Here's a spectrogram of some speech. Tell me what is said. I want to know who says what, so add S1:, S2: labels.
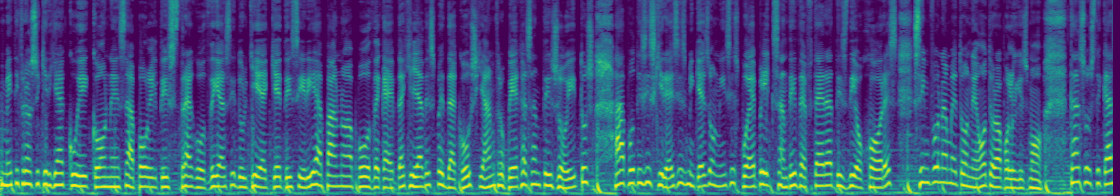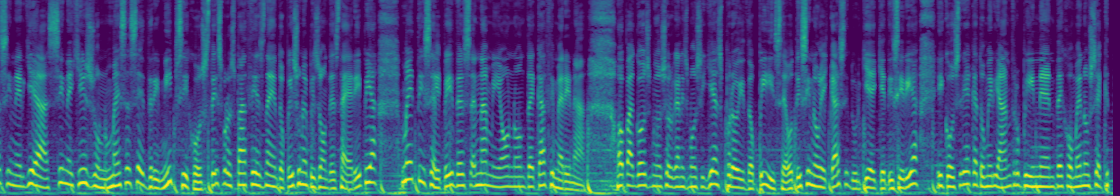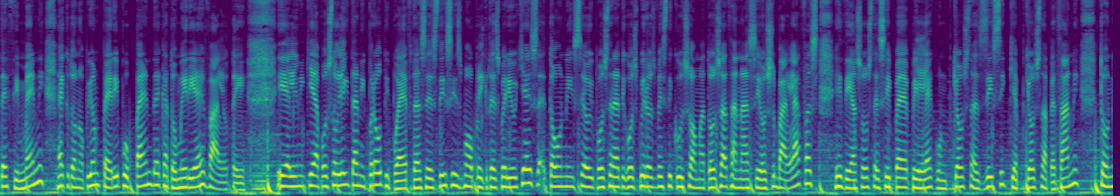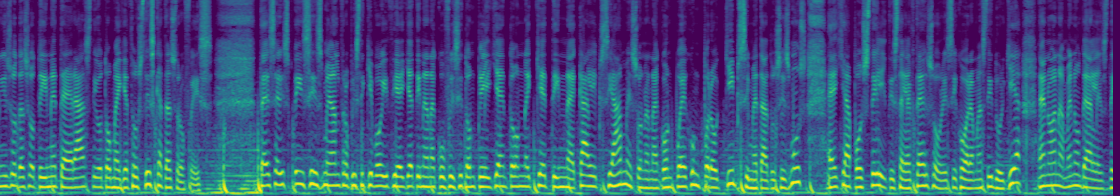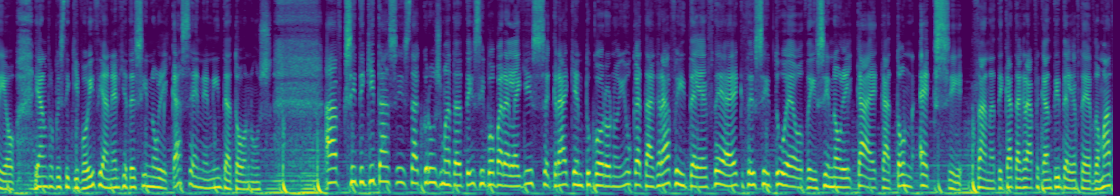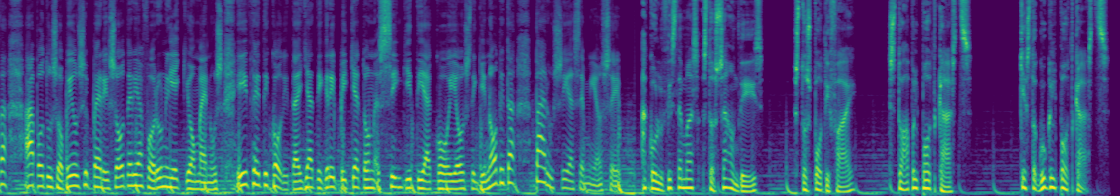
S1: Με τη φρόση Κυριακού εικόνες απόλυτης τραγωδίας στην Τουρκία και τη Συρία, πάνω από 17.500 άνθρωποι έχασαν τη ζωή τους από τις ισχυρές σεισμικές ζωνήσει που έπληξαν τη Δευτέρα τις δύο χώρες, σύμφωνα με το νεότερο απολογισμό. Τα σωστικά συνεργεία συνεχίζουν μέσα σε δρυμή ψύχος στις προσπάθειες να εντοπίσουν επιζώντες στα ερήπια, με τις ελπίδες να μειώνονται καθημερινά. Ο Παγκόσμιος Οργανισμός Υγείας προειδοποίησε ότι συνολικά στην Τουρκία και τη Συρία 23 εκατομμύρια άνθρωποι είναι ενδεχομένως εκτεθειμένοι, εκ των οποίων περίπου 5 εκατομμύρια ευάλωτοι. Η ελληνική αποστολή ήταν η πρώτη που έφτασε στις σεισμόπληκτες περιοχές, τόνισε ο υποστράτηγο πυροσβεστικού σώματος Αθανάσιος Μπαλάφας. Οι διασώστε, είπε, επιλέγουν ποιος θα ζήσει και ποιος θα πεθάνει, τονίζοντας ότι είναι τεράστιο το μέγεθος της καταστροφής. Τέσσερις πτήσεις με ανθρωπιστική βοήθεια για την ανακούφιση των πληγέντων και την κάλυψη άμεσων αναγκών που έχουν προκύψει μετά τους σεισμούς έχει αποστείλει τις τελευταίες ώρες η χώρα μας στην Τουρκία, ενώ αναμένονται άλλες δύο. Η ανθρωπιστική βοήθεια ανέρχεται συνολικά σε 90 τόνους. Αυξητική τάση στα κρούσματα της υποπαραλλαγής κράκεν του κορονοϊού καταγράφει η τελευταία έκθεση του ΕΟΔΗ. Συνολικά 106 θάνατοι καταγράφηκαν την τελευταία εβδομάδα, από τους οποίους οι περισσότεροι αφορούν ηλικιωμένους. Η θετικότητα για τη γρήπη και τον συγκητιακό ιό στην κοινότητα παρουσίασε μείωση.
S2: Ακολουθήστε μας στο Soundees, στο Spotify, στο Apple Podcasts και στο Google Podcasts.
